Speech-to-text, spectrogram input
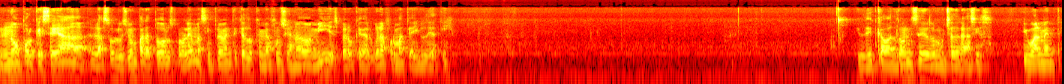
No porque sea la solución para todos los problemas, simplemente que es lo que me ha funcionado a mí y espero que de alguna forma te ayude a ti. Judith Cabaldón dice muchas gracias. Igualmente.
